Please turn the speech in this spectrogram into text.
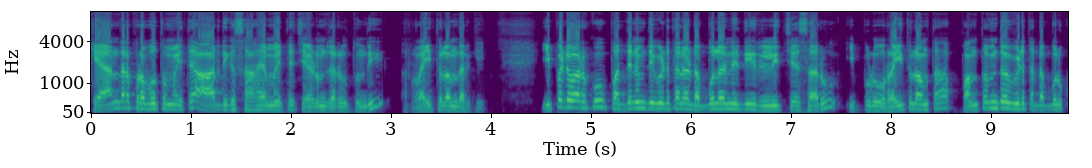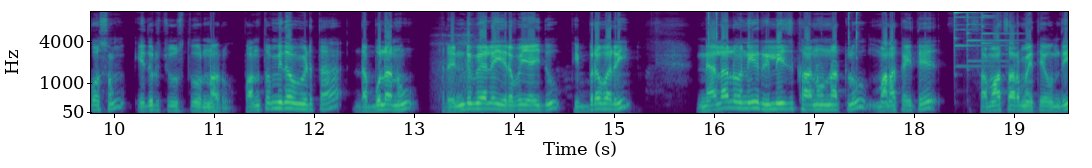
కేంద్ర ప్రభుత్వం అయితే ఆర్థిక సహాయం అయితే చేయడం జరుగుతుంది రైతులందరికీ. ఇప్పటి వరకు పద్దెనిమిది విడతల డబ్బులు అనేది రిలీజ్ చేశారు. ఇప్పుడు రైతులంతా పంతొమ్మిదో విడత డబ్బుల కోసం ఎదురు చూస్తూ ఉన్నారు. పంతొమ్మిదో విడత డబ్బులను రెండు వేల ఇరవై ఐదు ఫిబ్రవరి నెలలోని రిలీజ్ కానున్నట్లు మనకైతే సమాచారం అయితే ఉంది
